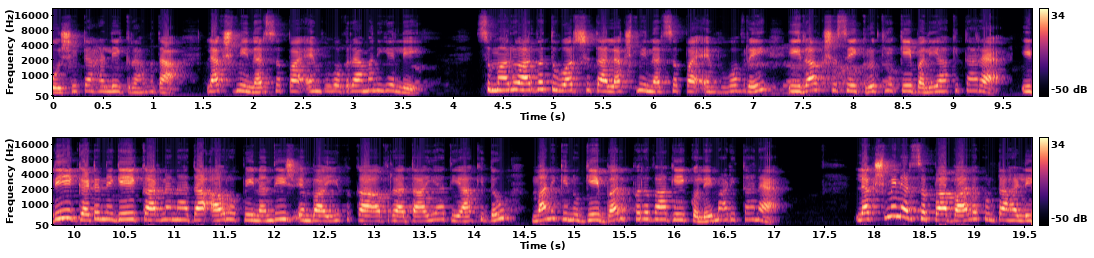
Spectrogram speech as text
ಪೋಷಿಟ್ಟಹಳ್ಳಿ ಗ್ರಾಮದ ಲಕ್ಷ್ಮೀ ನರಸಪ್ಪ ಎಂಬುವವರ ಮನೆಯಲ್ಲಿ. ಸುಮಾರು ಅರವತ್ತು ವರ್ಷದ ಲಕ್ಷ್ಮೀ ನರಸಪ್ಪ ಎಂಬುವವರೇ ಈ ರಾಕ್ಷಸಿ ಕೃತ್ಯಕ್ಕೆ ಬಲಿಯಾಗಿದ್ದಾರೆ. ಇಡೀ ಘಟನೆಗೆ ಕಾರಣನಾದ ಆರೋಪಿ ನಂದೀಶ್ ಎಂಬ ಯುವಕ ಅವರ ದಾಯಾದಿಯಾಗಿದ್ದು ಮನೆಗೆ ನುಗ್ಗಿ ಬರ್ಬರವಾಗಿ ಕೊಲೆ ಮಾಡಿದ್ದಾನೆ. ಲಕ್ಷ್ಮೀ ನರಸಪ್ಪ ಬಾಲಕುಂಟಹಳ್ಳಿ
